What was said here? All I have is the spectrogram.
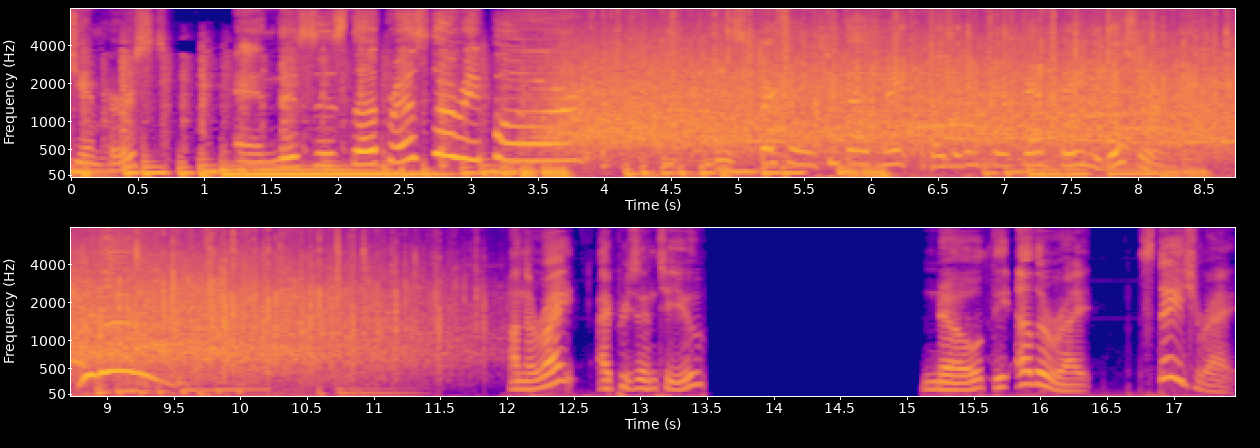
Jim Hurst, and this is the Presto Report, the special 2008 presidential campaign edition. Woohoo! On the right, I present to you. No, the other right, stage right.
